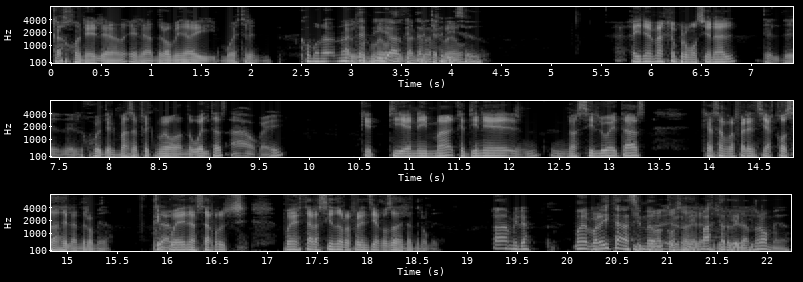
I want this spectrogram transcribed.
cajón el, el Andrómeda y muestren Como no, no Algo entendí nuevo, a qué te totalmente referís, nuevo. Edu. hay una imagen promocional del, del, del, del Mass Effect nuevo dando vueltas Ah, ok. que tiene ima- que tiene unas siluetas que hacen referencia a cosas del Andrómeda. Que Claro. pueden hacer pueden estar haciendo referencia a cosas del Andrómeda. Ah, mira. Bueno, por ahí están haciendo no el, de remaster del vieja. Andrómeda.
